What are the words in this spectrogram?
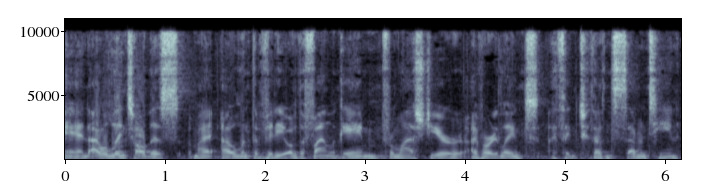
and I will link to all this. My I will link the video of the final game from last year. I've already linked, I think, 2017.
